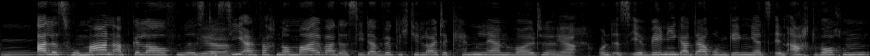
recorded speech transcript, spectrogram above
Mhm. alles human abgelaufen ist, Ja. dass sie einfach normal war, dass sie da wirklich die Leute kennenlernen wollte Ja. und es ihr weniger darum ging, jetzt in acht Wochen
